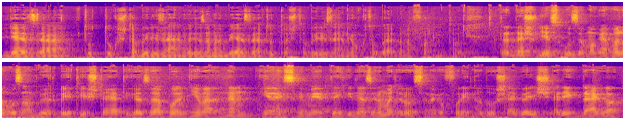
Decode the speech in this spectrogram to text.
Ugye ezzel tudtuk stabilizálni, vagy az MNB ezzel tudta stabilizálni októberben a forintot. De ugye ez húzza magával a hozamgörbét is, tehát igazából nyilván nem ilyen extrém értékű, de azért a Magyarországnak a forint adósága is elég drága.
